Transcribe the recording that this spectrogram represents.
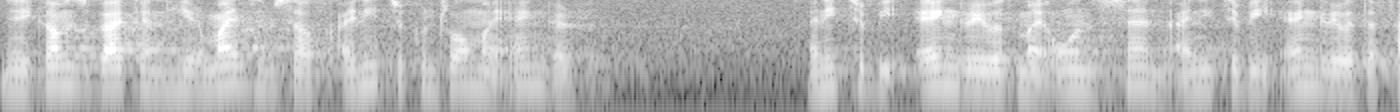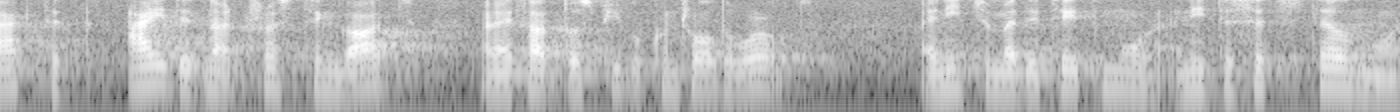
And he comes back and he reminds himself, I need to control my anger. I need to be angry with my own sin. I need to be angry with the fact that I did not trust in God and I thought those people control the world. I need to meditate more. I need to sit still more.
